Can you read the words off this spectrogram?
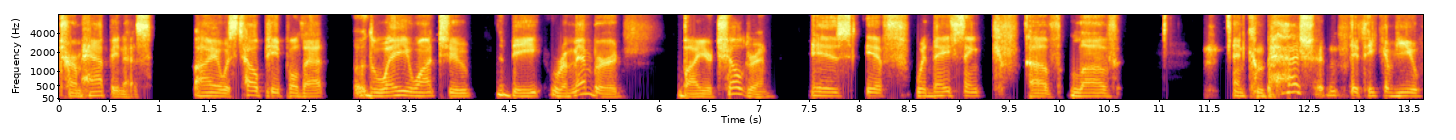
term happiness. I always tell people that the way you want to be remembered by your children is if when they think of love and compassion, they think of you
